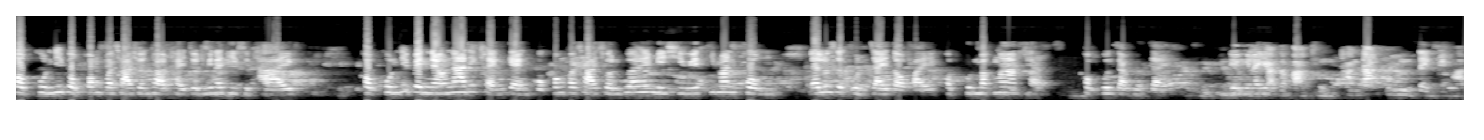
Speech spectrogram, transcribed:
ขอบคุณที่ปกป้องประชาชนชาวไทยจนวินาทีสุดท้าย ขอบคุณที่เป็นแนวหน้าที่แข็งแกร่งปกป้องประชาชนเพื่อให้มีชีวิตที่มั่นคง และรู้สึกอุ่นใจต่อไป ขอบคุณมากๆค่ะ ขอบคุณจากหัวใจเดี๋ยวมีอะไรอยากจะฝากถึงทางด้านคุณเต็งไหมคะ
